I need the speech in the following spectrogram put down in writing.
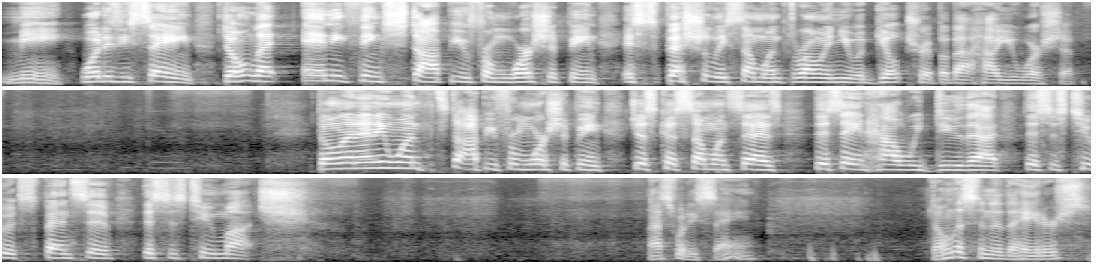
me. What is he saying? Don't let anything stop you from worshiping, especially someone throwing you a guilt trip about how you worship. Don't let anyone stop you from worshiping just because someone says, This ain't how we do that. This is too expensive. This is too much. That's what he's saying. Don't listen to the haters.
